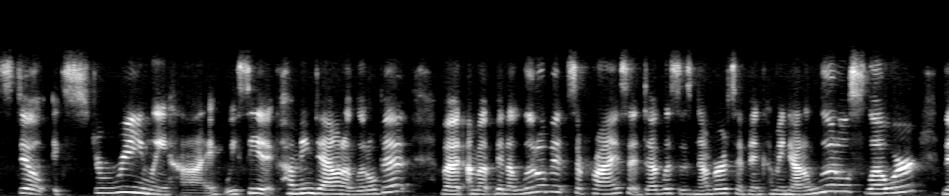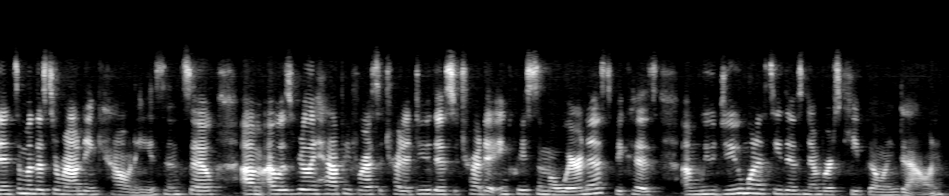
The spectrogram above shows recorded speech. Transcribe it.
still extremely high. We see it coming down a little bit, but I've been a little bit surprised that Douglas's numbers have been coming down a little slower than some of the surrounding counties. And so um, I was really happy for us to try to do this to try to increase some awareness because um, we do want to see those numbers keep going down.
